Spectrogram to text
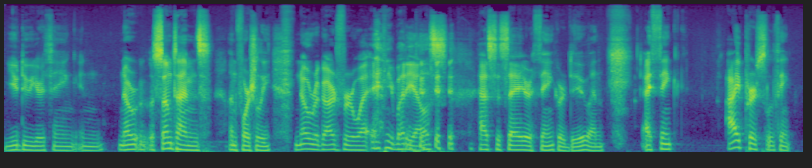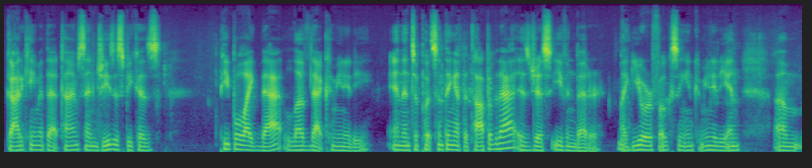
you do your thing and no sometimes unfortunately no regard for what anybody else has to say or think or do. And i think i personally think god came at that time sent jesus because people like that love that community. And then to put something at the top of that is just even better. Like you are focusing in community. And um,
